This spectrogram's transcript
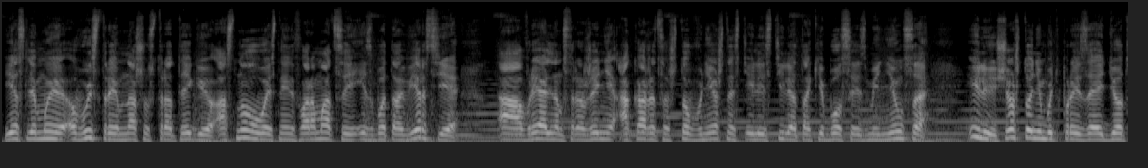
Если мы выстроим нашу стратегию, основываясь на информации из бета-версии, а в реальном сражении окажется, что внешность или стиль атаки босса изменился, или еще что-нибудь произойдет,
